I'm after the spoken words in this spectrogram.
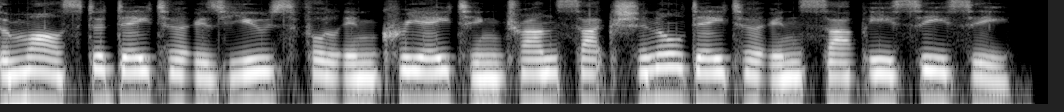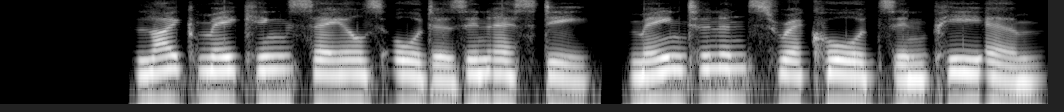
The master data is useful in creating transactional data in SAP ECC. Like making sales orders in SD, maintenance records in PM,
